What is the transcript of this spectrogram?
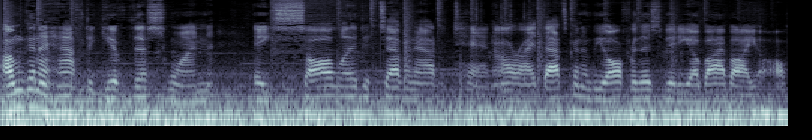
I'm gonna have to give this one a solid 7 out of 10. Alright, that's gonna be all for this video. Bye bye, y'all.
